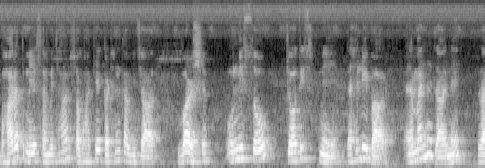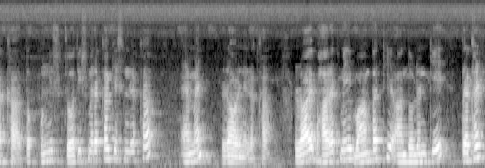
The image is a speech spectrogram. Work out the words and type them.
भारत में संविधान सभा के गठन का विचार वर्ष 1934 में पहली बार एम एन राय ने रखा। तो 1934 में रखा, किसने रखा? एम एन रॉय ने रखा। रॉय भारत में वामपंथी आंदोलन के प्रखर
